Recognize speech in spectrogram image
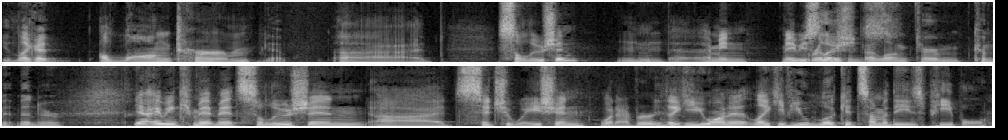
like a a long term Yep. uh solution uh, i mean maybe Relation, solutions a long term commitment, or yeah, I mean commitment, solution, uh, situation, whatever. Like you want to like if you look at some of these people,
